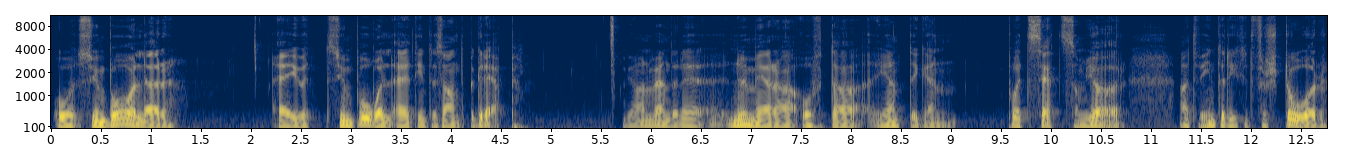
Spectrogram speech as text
Och symboler är ju ett, symbol är ett intressant begrepp. Vi använder det numera ofta egentligen på ett sätt som gör att vi inte riktigt förstår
